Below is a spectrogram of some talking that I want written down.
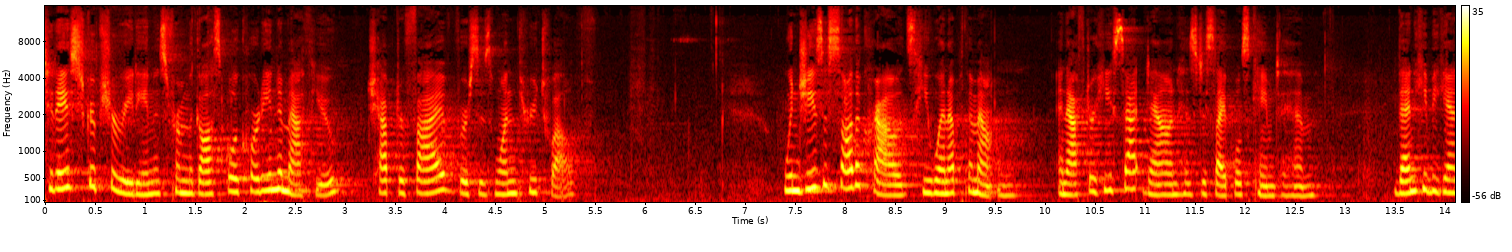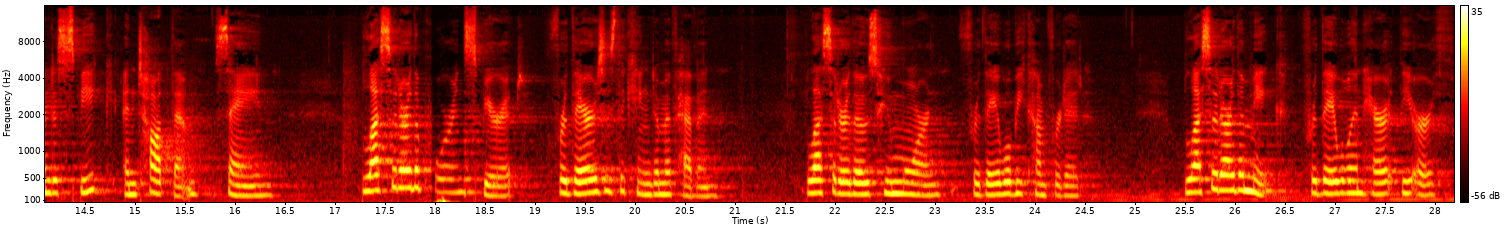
Today's scripture reading is from the Gospel according to Matthew, chapter 5, verses 1 through 12. When Jesus saw the crowds, he went up the mountain, and after he sat down, his disciples came to him. Then he began to speak and taught them, saying, Blessed are the poor in spirit, for theirs is the kingdom of heaven. Blessed are those who mourn, for they will be comforted. Blessed are the meek, for they will inherit the earth.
